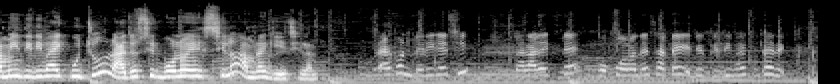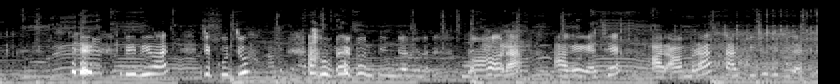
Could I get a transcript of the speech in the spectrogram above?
আমি, দিদিভাই, কুচু রাজস্বীর বোনও এসেছিল, আমরা গিয়েছিলাম। আমরা এখন বেরিয়ে গেছি মেলা দেখতে। গপু আমাদের সাথে, এই যে দিদি ভাই কোথায় রে? যে কুচু। আমরা এখন তিনজন মিলে। মা আগে গেছে, আর আমরা তার পিছু পিছু যাচ্ছি।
